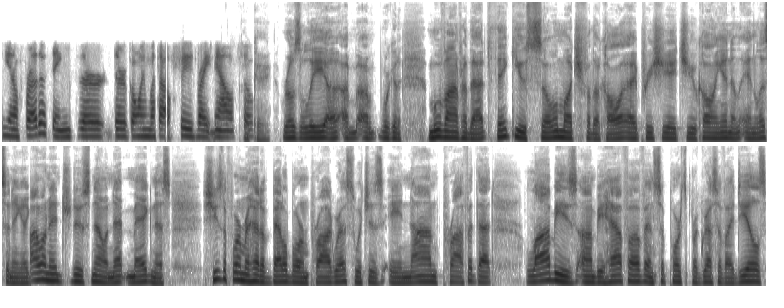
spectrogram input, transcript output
you know, for other things. They're they're going without food right now. So. Okay, Rosalie, uh, I'm, I'm, we're going to move on from that. Thank you so much for the call. I appreciate you calling in and, and listening. I want to introduce now Annette Magnus. She's the former head of Battle Born Progress, which is a nonprofit that lobbies on behalf of and supports progressive ideals.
